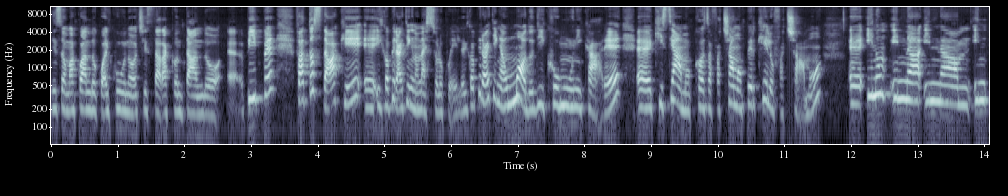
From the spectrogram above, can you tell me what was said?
insomma, quando qualcuno ci sta raccontando eh, pippe. Fatto sta che eh, il copywriting non è solo quello, il copywriting è un modo di comunicare eh, chi siamo, cosa facciamo, perché lo facciamo. Eh, in, in, in, um,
